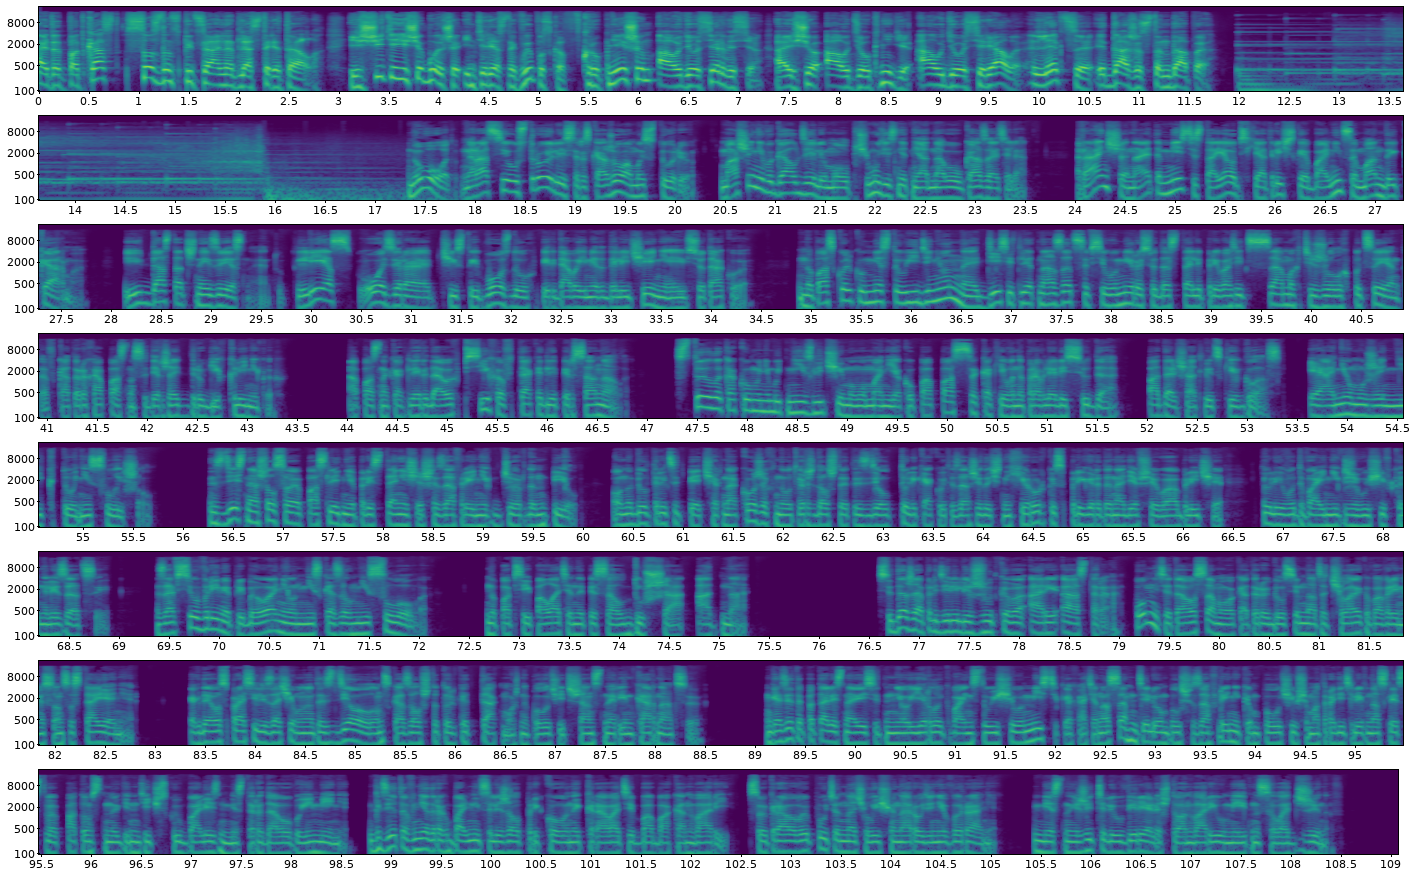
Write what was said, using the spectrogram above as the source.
Этот подкаст создан специально для Storytel. Ищите еще больше интересных выпусков в крупнейшем аудиосервисе, а еще аудиокниги, аудиосериалы, лекции и даже стендапы. Ну вот, раз все устроились, расскажу вам историю. Машине вы галдели, мол, почему здесь нет ни одного указателя. Раньше на этом месте стояла психиатрическая больница Манда Карма и достаточно известная. Тут лес, озеро, чистый воздух, передовые методы лечения и все такое. Но поскольку место уединенное, 10 лет назад со всего мира сюда стали привозить самых тяжелых пациентов, которых опасно содержать в других клиниках. Опасно как для рядовых психов, так и для персонала. Стоило какому-нибудь неизлечимому маньяку попасться, как его направляли сюда, подальше от людских глаз, и о нем уже никто не слышал. Здесь нашел свое последнее пристанище шизофреник Джордан Пил. Он убил 35 чернокожих, но утверждал, что это сделал то ли какой-то зажиточный хирург из пригорода, надевший его обличие, то ли его двойник, живущий в канализации. За все время пребывания он не сказал ни слова, но по всей палате написал «душа одна». Сюда же определили жуткого Ари Астера. Помните того самого, который убил 17 человек во время солнцестояния? Когда его спросили, зачем он это сделал, он сказал, что только так можно получить шанс на реинкарнацию. Газеты пытались навесить на него ярлык воинствующего мистика, хотя на самом деле он был шизофреником, получившим от родителей в наследство потомственную генетическую болезнь вместо родового имени. Где-то в недрах больницы лежал прикованный к кровати Баба Канвари. Свой кровавый путь он начал еще на родине в Иране. Местные жители уверяли, что Анвари умеет насылать джинов.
